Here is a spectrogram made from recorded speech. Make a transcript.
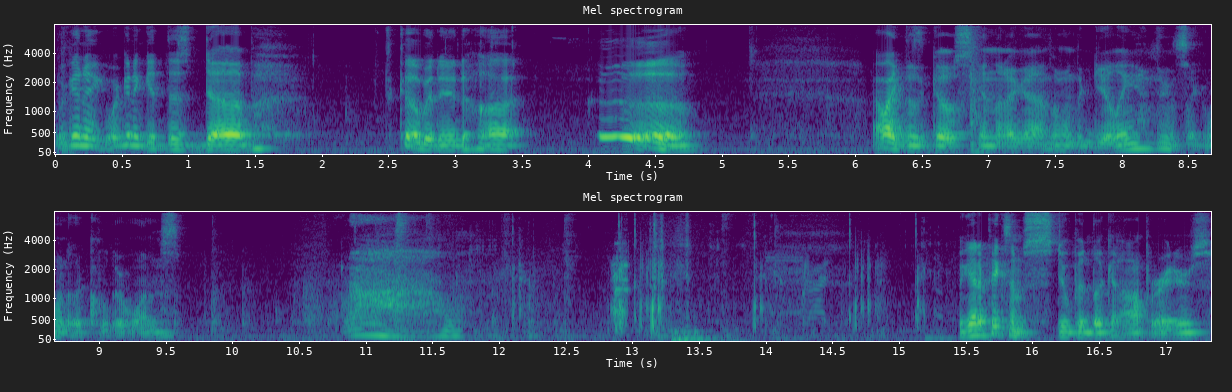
We're gonna we're gonna get this dub. It's coming in hot. Ugh. I like this ghost skin that I got, the one with the ghillie. I think it's like one of the cooler ones. We gotta pick some stupid looking operators.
